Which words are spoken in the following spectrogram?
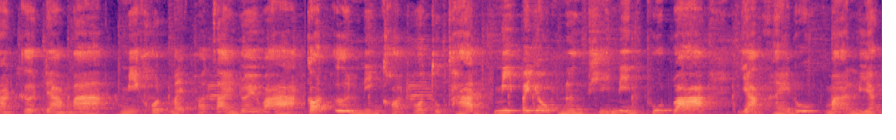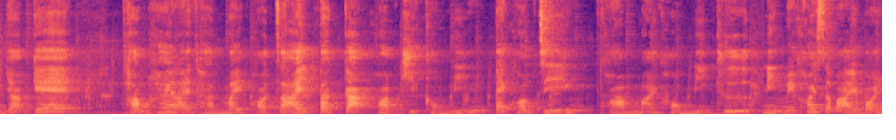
รักเกิดดราม่ามีคนไม่พอใจด้วยว่า ก่อนอื่นนิ้งขอโทษทุกท่าน มีประโยคหนึ่งที่นิ้งพูดว่า อยากให้ลูกมาเลี้ยงยามแก่ ทำให้หลายท่านไม่พอใจตะกะความคิดของนิ้ง แต่ความจริงความหมายของนิ้งคือ นิ้งไม่ค่อยสบายบ่อย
